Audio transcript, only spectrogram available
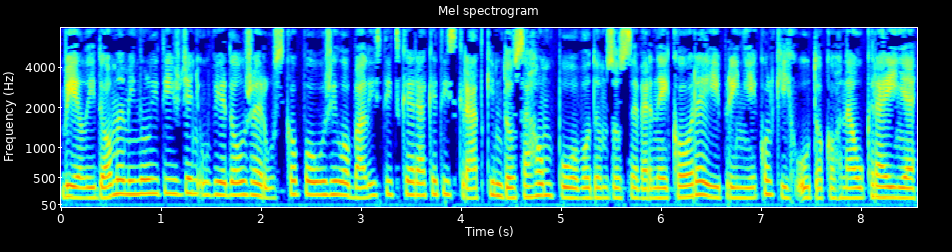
Bielý dom minulý týždeň uviedol, že Rusko použilo balistické rakety s krátkým dosahom pôvodom zo Severnej Kórei pri niekoľkých útokoch na Ukrajine.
